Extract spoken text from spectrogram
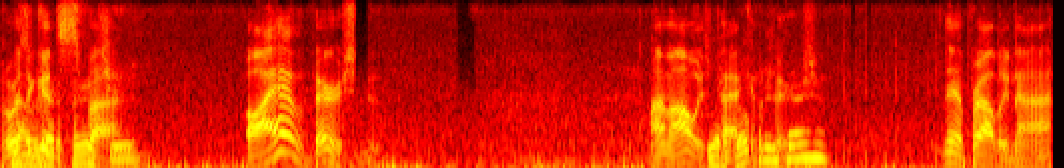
Where's No, a good a spot? Oh, I have a parachute. I'm always You packing a for it, parachute. Yeah, probably not.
